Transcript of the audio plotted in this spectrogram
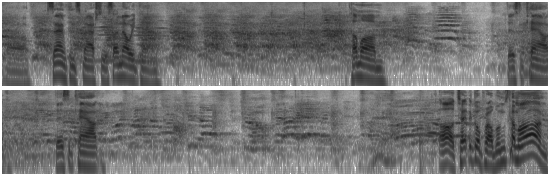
Oh, Sam can smash this. I know he can. Come on. There's the count. There's the count. Oh, technical problems. Come on.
